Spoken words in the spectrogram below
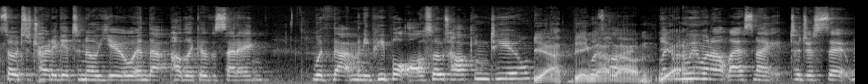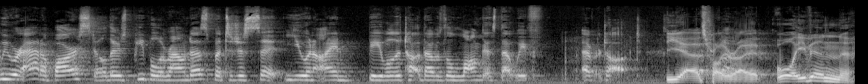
So to try to get to know you in that public of a setting with that many people also talking to you. Yeah, being that hard. loud. Like yeah, when we went out last night to just sit, we were at a bar still. There's people around us, but to just sit, you and I, and be able to talk, that was the longest that we've ever talked. yeah, that's probably right. Well, even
